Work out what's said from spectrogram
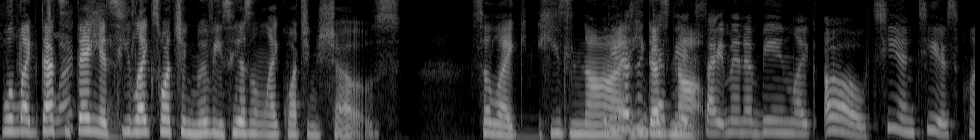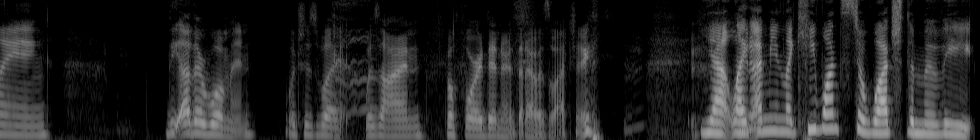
Well, like the that's the thing is he likes watching movies. He doesn't like watching shows. So like he's not he he, doesn't does get the not excitement of being like, oh, TNT is playing the other woman, which is what was on before dinner that I was watching. Yeah, like know- I mean, like he wants to watch the movie.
